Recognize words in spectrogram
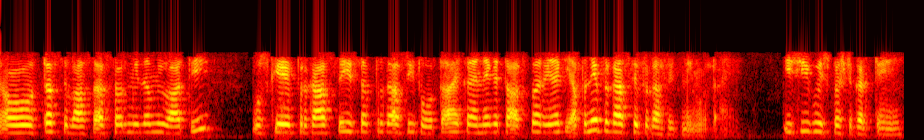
और तस् भाषा सर्वमिदम विभाती, उसके प्रकाश से ही सब प्रकाशित होता है। कहने के तात्पर्य है कि अपने प्रकाश से प्रकाशित नहीं होता है। इसी को स्पष्ट करते हैं।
